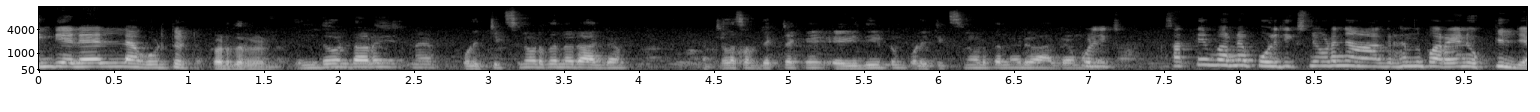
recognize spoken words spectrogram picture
ഇന്ത്യയിലെ എല്ലാം കൊടുത്തിട്ടു. കൊടുത്തിട്ടുണ്ട്. എന്തുകൊണ്ടാണ് പൊളിറ്റിക്സിനോട് തന്നെ ഒരു ആഗ്രഹം? മറ്റുള്ള സബ്ജക്റ്റ് ഒക്കെ എഴുതിയിട്ടും പൊളിറ്റിക്സിനോട് തന്നെ ഒരു ആഗ്രഹം സത്യം പറഞ്ഞ പൊളിറ്റിക്സിനോട് ഞാൻ ആഗ്രഹം എന്ന് പറയാൻ ഒക്കില്ല.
